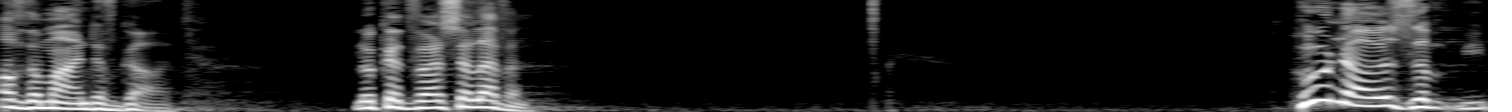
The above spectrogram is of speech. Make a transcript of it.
of the mind of God. Look at verse 11. Who knows the,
